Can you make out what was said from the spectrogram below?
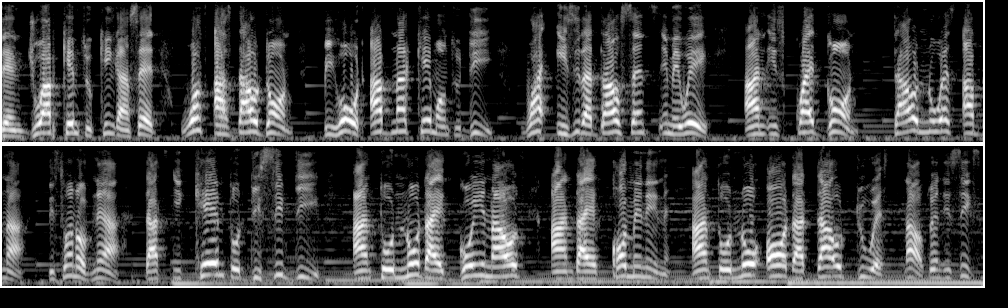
Then Joab came to king and said, What hast thou done? Behold, Abner came unto thee. Why is it that thou sentest him away and is quite gone? Thou knowest Abner, the son of Ner, that he came to deceive thee and to know thy going out and thy coming in and to know all that thou doest. Now, 26.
